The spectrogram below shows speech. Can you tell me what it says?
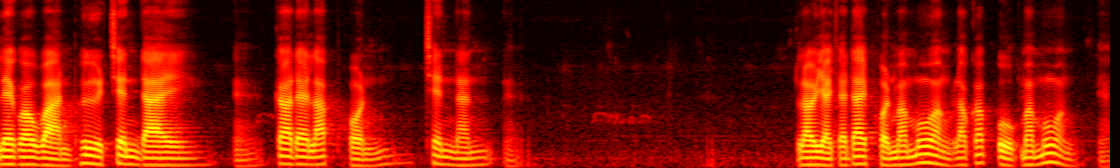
เรียกว่าหวานพืชเช่นใดนะก็ได้รับผลเช่นนั้นนะเราอยากจะได้ผลมะม่วง เราก็ปลูกมะม่วงนะ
